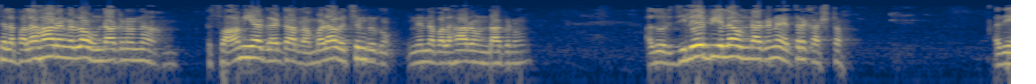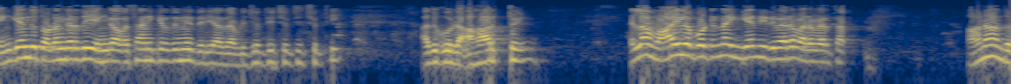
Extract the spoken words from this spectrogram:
ചില പലഹാരങ്ങളെല്ലാം ഉണ്ടാക്കണമെന്നാ சுவாமியா கேட்டார் நம்மளா வச்சுட்டு இருக்கோம் என்னென்ன பலகாரம் உண்டாக்கணும் அது ஒரு ஜிலேபி எல்லாம் உண்டாக்கணும் எத்தனை கஷ்டம் அது எங்கேருந்து தொடங்குறது எங்க அவசானிக்கிறதுன்னே தெரியாது அப்படி சுத்தி சுத்தி சுத்தி அதுக்கு ஒரு ஆர்த்து எல்லாம் வாயில போட்டுன்னா இங்கேருந்து இது வேற வர வேறத்தான் ஆனா அந்த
